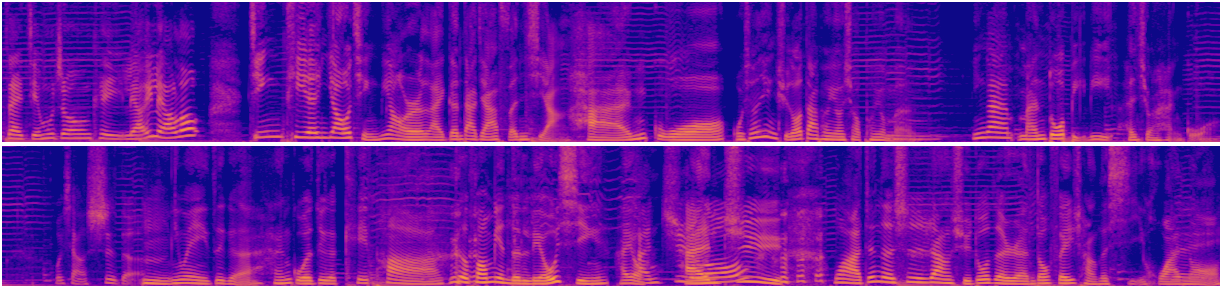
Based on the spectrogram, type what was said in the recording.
在节目中可以聊一聊喽。今天邀请妙儿来跟大家分享韩国。我相信许多大朋友、小朋友们应该蛮多比例很喜欢韩国。我想是的，嗯，因为这个韩国这个 K-pop 各方面的流行，还有韩剧，韩剧，哇，真的是让许多的人都非常的喜欢哦。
